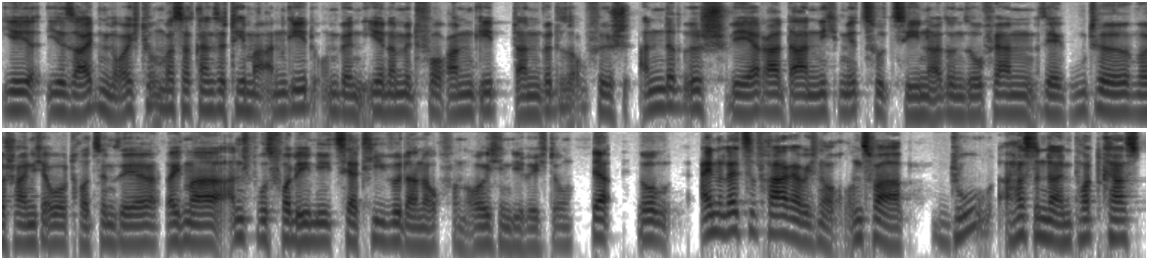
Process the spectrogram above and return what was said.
ihr, ihr seid ein Leuchtturm, was das ganze Thema angeht und wenn ihr damit vorangeht, dann wird es auch für andere schwerer, da nicht mitzuziehen. Also insofern sehr gute, wahrscheinlich aber trotzdem sehr, sag ich mal, anspruchsvolle Initiative dann auch von euch in die Richtung. Ja. So, eine letzte Frage habe ich noch und zwar, du hast in deinem Podcast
